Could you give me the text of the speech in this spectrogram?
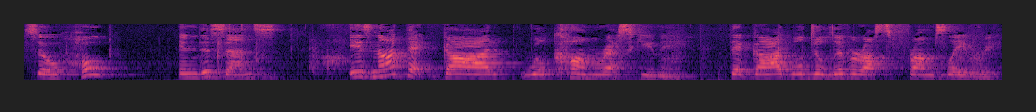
So, hope in this sense is not that God will come rescue me. that God will deliver us from slavery.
